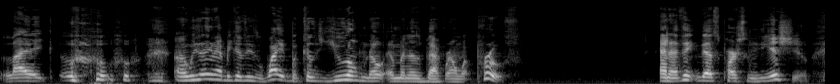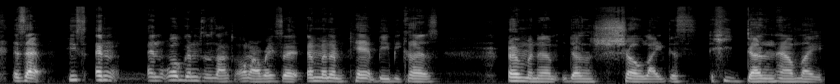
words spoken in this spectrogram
like, are we saying that because he's white? Because you don't know Eminem's background with Proof. And I think that's partially the issue is that he's and and is not on my race that Eminem can't be because Eminem doesn't show like this. He doesn't have like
